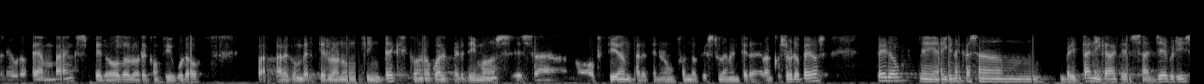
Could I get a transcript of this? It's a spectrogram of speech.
el European Banks, pero Odo lo reconfiguró para convertirlo en un fintech, con lo cual perdimos esa opción para tener un fondo que solamente era de bancos europeos. Pero eh, hay una casa mm, británica que es Algebris,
